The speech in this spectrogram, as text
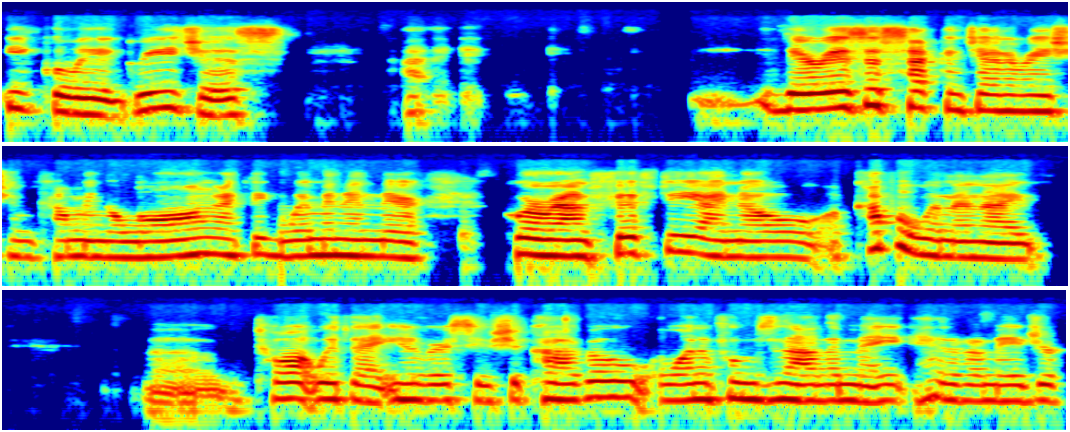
equally egregious, there is a second generation coming along. I think women in there who are around 50. I know a couple women I uh, taught with at University of Chicago, one of whom is now the ma- head of a major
